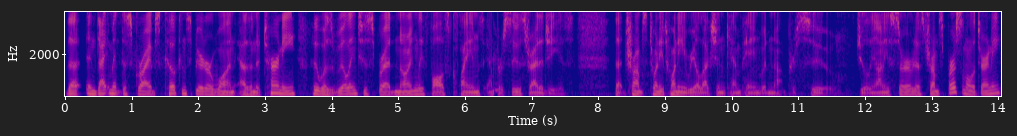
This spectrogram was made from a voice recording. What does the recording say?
the indictment describes co-conspirator one as an attorney who was willing to spread knowingly false claims and pursue strategies that Trump's 2020 reelection campaign would not pursue. Giuliani served as Trump's personal attorney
